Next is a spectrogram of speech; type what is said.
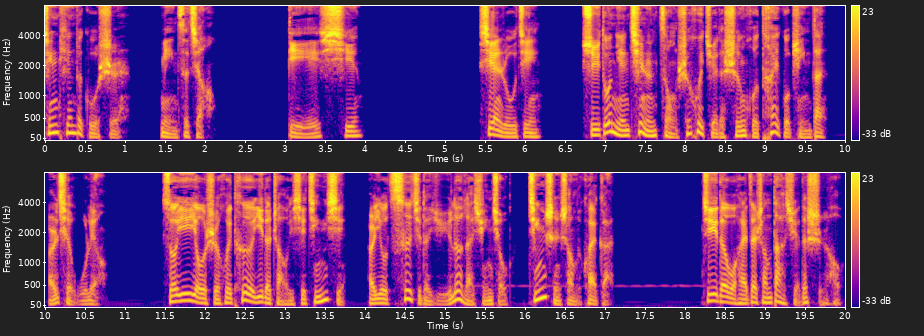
今天的故事名字叫《碟仙》。现如今，许多年轻人总是会觉得生活太过平淡而且无聊，所以有时会特意的找一些惊险而又刺激的娱乐来寻求精神上的快感。记得我还在上大学的时候，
